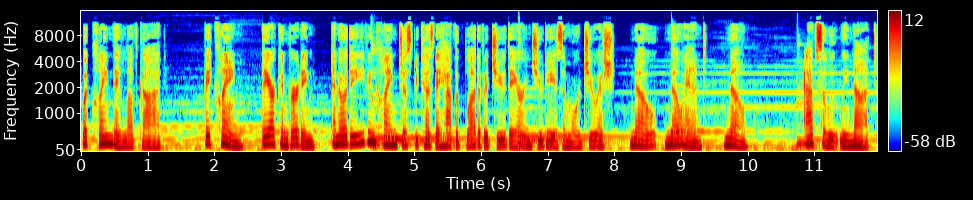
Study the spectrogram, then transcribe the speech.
but claim they love God. They claim they are converting, and or they even claim just because they have the blood of a Jew they are in Judaism or Jewish. No, no, and no. Absolutely not.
